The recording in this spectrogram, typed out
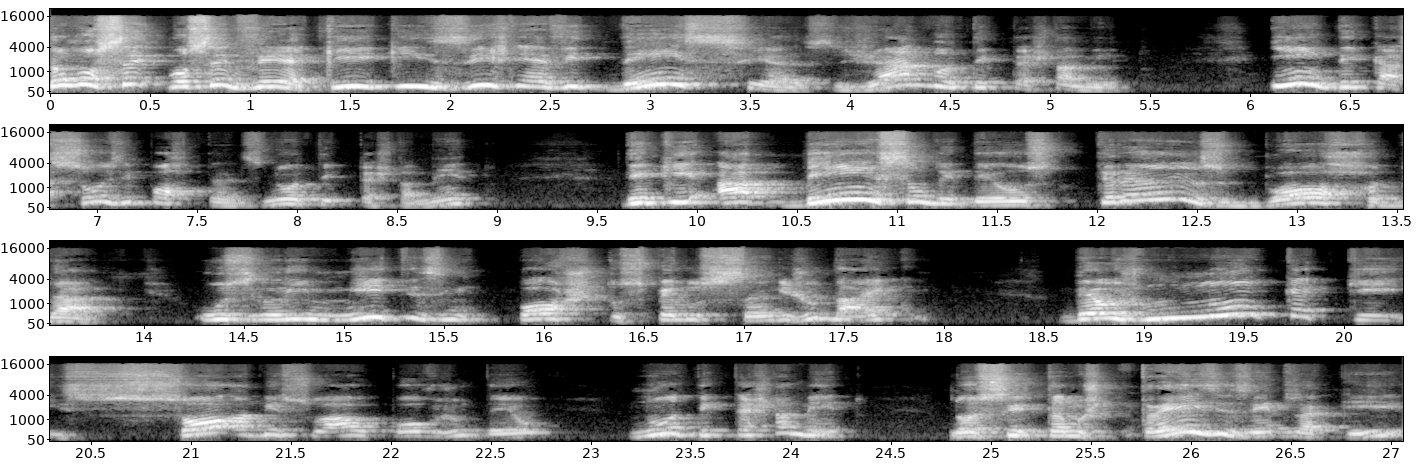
Então você, você vê aqui que existem evidências já no Antigo Testamento indicações importantes no Antigo Testamento de que a bênção de Deus transborda os limites impostos pelo sangue judaico. Deus nunca quis só abençoar o povo judeu no Antigo Testamento. Nós citamos três exemplos aqui,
